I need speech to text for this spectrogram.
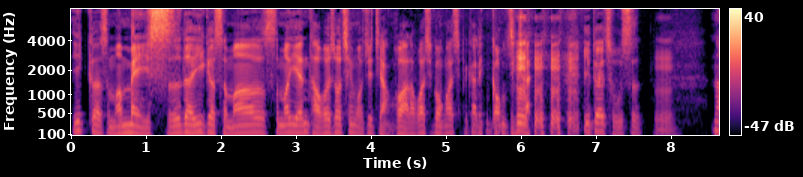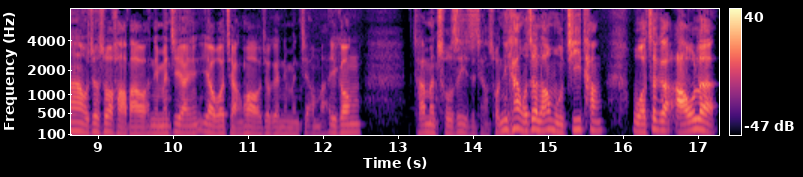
一个什么美食的一个什么什么研讨会，说请我去讲话了。我是公，我是被盖林攻击来，一堆厨师。嗯，那我就说好吧，你们既然要我讲话，我就跟你们讲嘛。一共他们厨师一直讲说，你看我这老母鸡汤，我这个熬了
